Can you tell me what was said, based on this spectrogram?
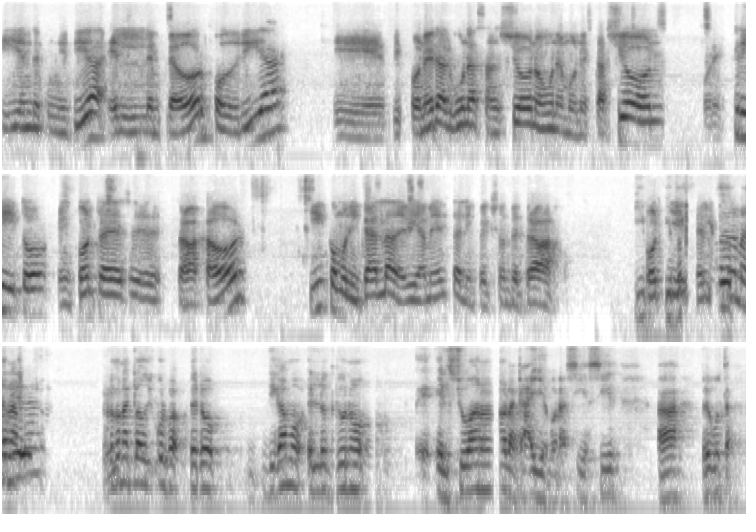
y en definitiva el empleador podría eh, disponer alguna sanción o una amonestación por escrito en contra de ese trabajador y comunicarla debidamente a la inspección del trabajo. Y, Porque y, de alguna manera... Perdona, Claudio, disculpa, pero digamos, es lo que uno, el ciudadano a la calle, por así decir, a, pregunta,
